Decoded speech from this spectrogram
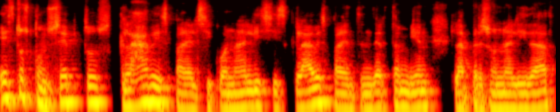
Estos conceptos claves para el psicoanálisis, claves para entender también la personalidad,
